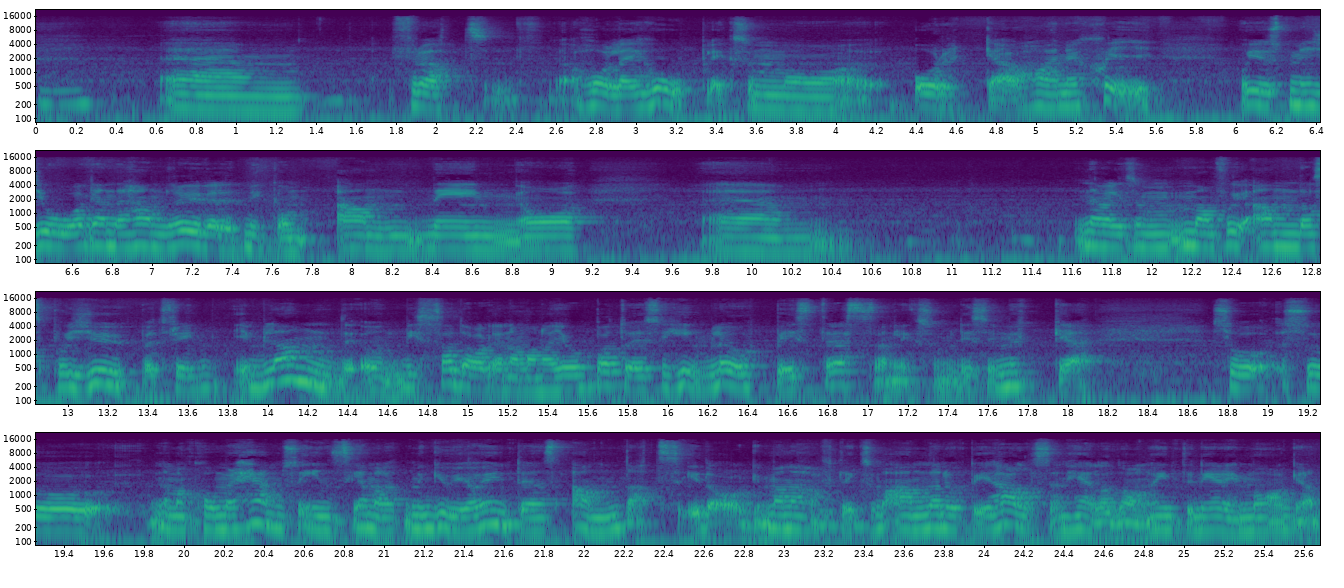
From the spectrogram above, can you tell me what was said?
Mm. Um, för att hålla ihop liksom och orka och ha energi. Och just med yogan, det handlar ju väldigt mycket om andning och um, när man, liksom, man får ju andas på djupet. För ibland, vissa dagar när man har jobbat och är så himla uppe i stressen, liksom, det är så mycket. Så, så när man kommer hem så inser man att men gud, jag har ju inte ens andats idag. Man har haft liksom andan uppe i halsen hela dagen och inte nere i magen.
